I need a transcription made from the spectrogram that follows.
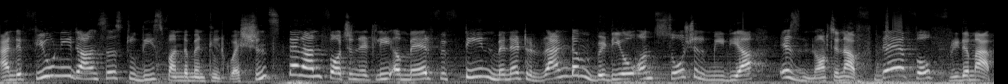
And if you need answers to these fundamental questions, then unfortunately a mere 15 minute random video on social media is not enough. Therefore, ffreedom App,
